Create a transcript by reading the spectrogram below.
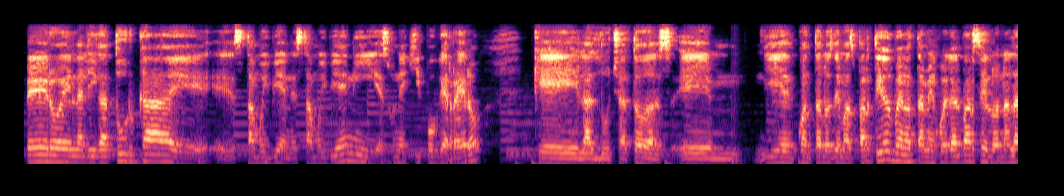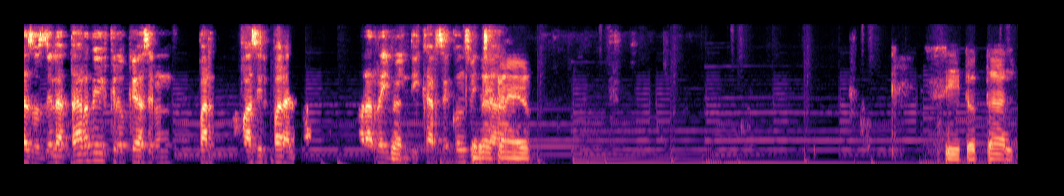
pero en la liga turca eh, está muy bien, está muy bien y es un equipo guerrero que las lucha todas. y en cuanto a los demás partidos, bueno, también juega el Barcelona a las 2 de la tarde. Creo que va a ser un partido fácil para, para reivindicarse con su hinchada. Sí, total.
